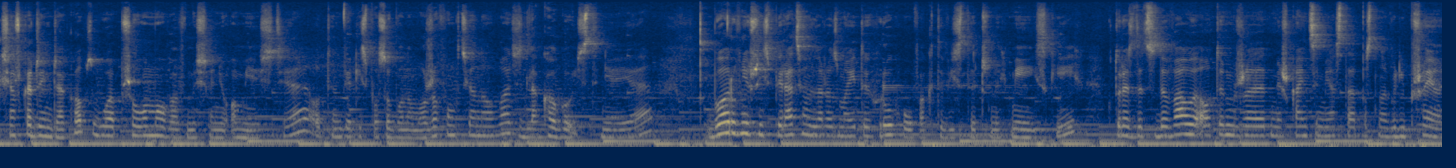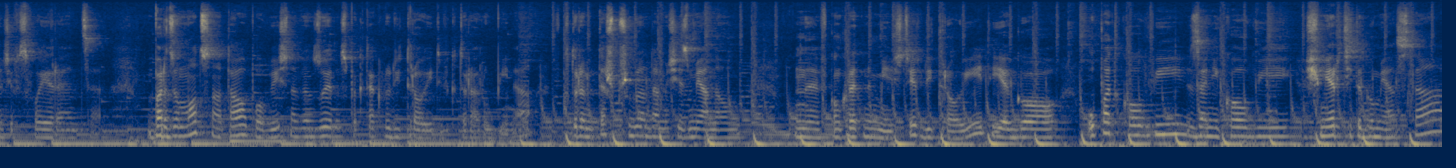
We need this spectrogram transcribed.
Książka Jane Jacobs była przełomowa w myśleniu o mieście, o tym, w jaki sposób ono może funkcjonować, dla kogo istnieje, Była również inspiracją dla rozmaitych ruchów aktywistycznych miejskich, które zdecydowały o tym, że mieszkańcy miasta postanowili przejąć je w swoje ręce. Bardzo mocno ta opowieść nawiązuje do spektaklu Detroit Wiktora Rubina, w którym też przyglądamy się zmianom mm, w konkretnym mieście, w Detroit, jego upadkowi, zanikowi, śmierci tego miasta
